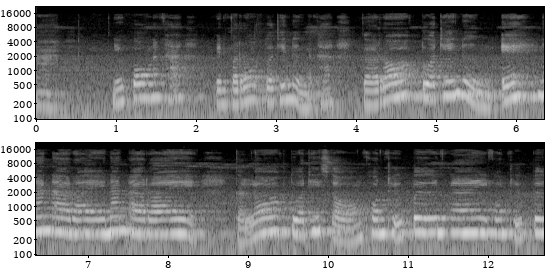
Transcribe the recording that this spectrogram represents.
อ่านิ้วโป้งนะคะ เป็นกระรอกตัวที่หนึ่งนะคะ กระรอกตัวที่หนึ่งเอ๊ะ นั่นอะไร นั่นอะไร กระลอกตัวที่สอง คนถือปืนไง คนถือปื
